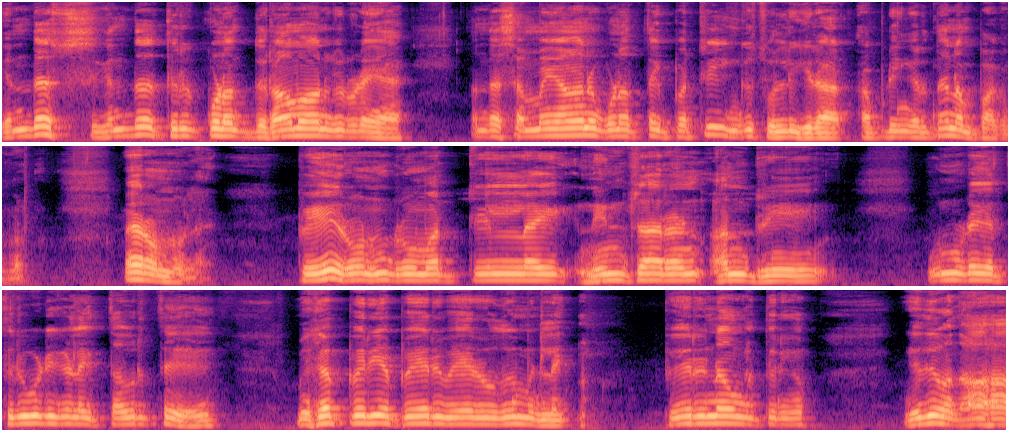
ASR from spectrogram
எந்த எந்த திருக்குணத்து ராமானுஜருடைய அந்த செம்மையான குணத்தை பற்றி இங்கு சொல்லுகிறார் அப்படிங்கிறத நம்ம பார்க்க போகிறோம் வேற ஒன்றும் இல்லை பேரொன்றுமற்றில்லை மற்றில்லை அன்றி. உன்னுடைய திருவடிகளை தவிர்த்து மிகப்பெரிய பேர் வேறு எதுவும் இல்லை. பேருன்னா உங்களுக்கு தெரியும். எது வந்து ஆஹா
